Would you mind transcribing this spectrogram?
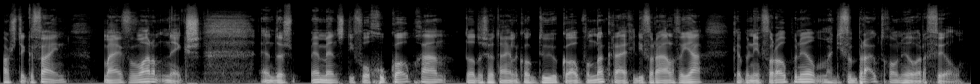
Hartstikke fijn. Maar hij verwarmt niks. En dus en mensen die voor goedkoop gaan, dat is uiteindelijk ook duurkoop. Want dan krijg je die verhalen van ja, ik heb een infraroodpaneel, maar die verbruikt gewoon heel erg veel.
